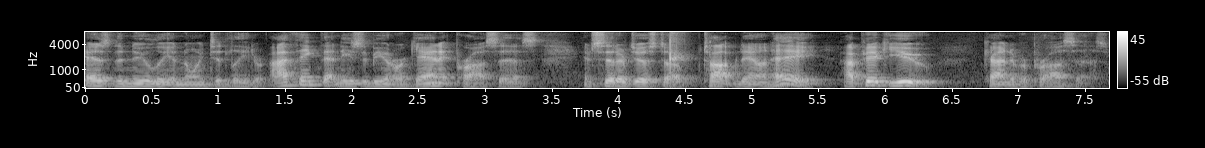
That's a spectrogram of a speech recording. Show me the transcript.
as the newly anointed leader. I think that needs to be an organic process instead of just a top down, hey, I pick you kind of a process.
